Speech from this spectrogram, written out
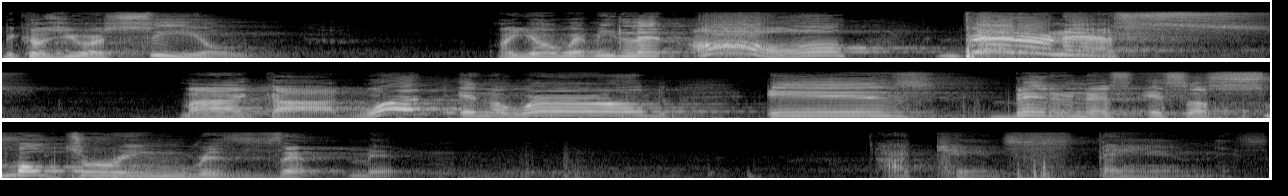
because you are sealed. Are y'all with me? Let all bitterness. My God, what in the world is bitterness? It's a smoldering resentment. I can't stand this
